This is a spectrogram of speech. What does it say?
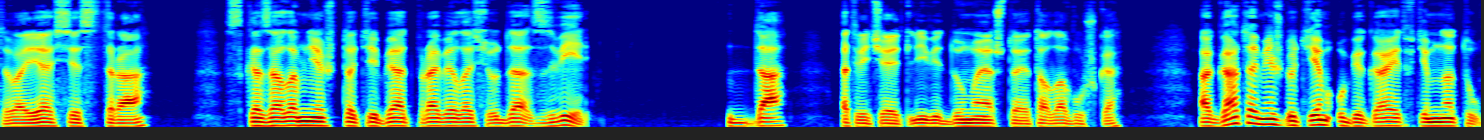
«Твоя сестра сказала мне, что тебя отправила сюда зверь». «Да», — отвечает Ливи, думая, что это ловушка. Агата, между тем, убегает в темноту.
